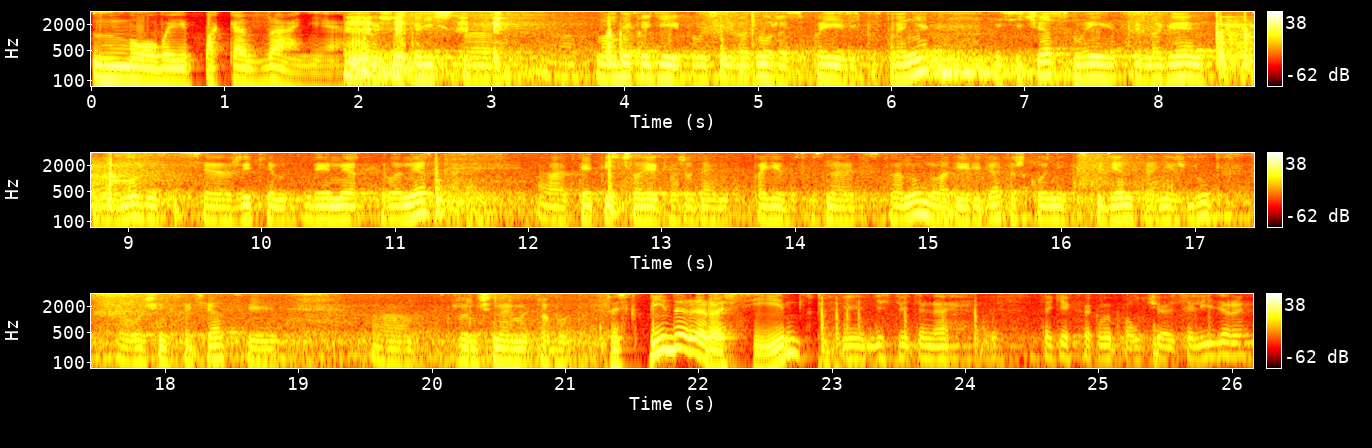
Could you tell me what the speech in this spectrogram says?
новые показания. Большое количество молодых людей получили возможность поездить по стране, и сейчас мы предлагаем эту возможность жителям ДНР ЛНР 5 тысяч человек мы ожидаем, поедут, узнают страну, молодые ребята, школьники, студенты, они ждут, очень хотят, и а, уже начинаем эту работу. То есть лидеры России, и действительно, из таких, как вы, получаются лидеры,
